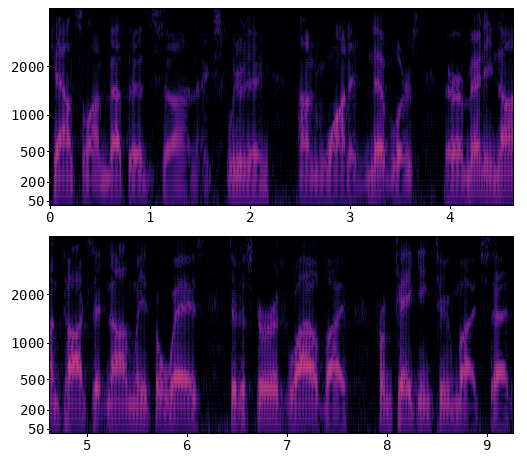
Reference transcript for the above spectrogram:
counsel on methods on excluding unwanted nibblers. There are many non-toxic, non-lethal ways to discourage wildlife from taking too much, said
